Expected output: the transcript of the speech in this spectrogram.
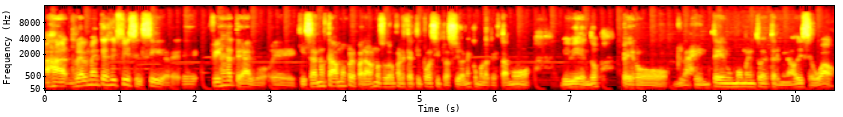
Ajá, realmente es difícil, sí. Eh, fíjate algo, quizás no estábamos preparados nosotros para este tipo de situaciones como la que estamos viviendo, pero la gente en un momento determinado dice, wow,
